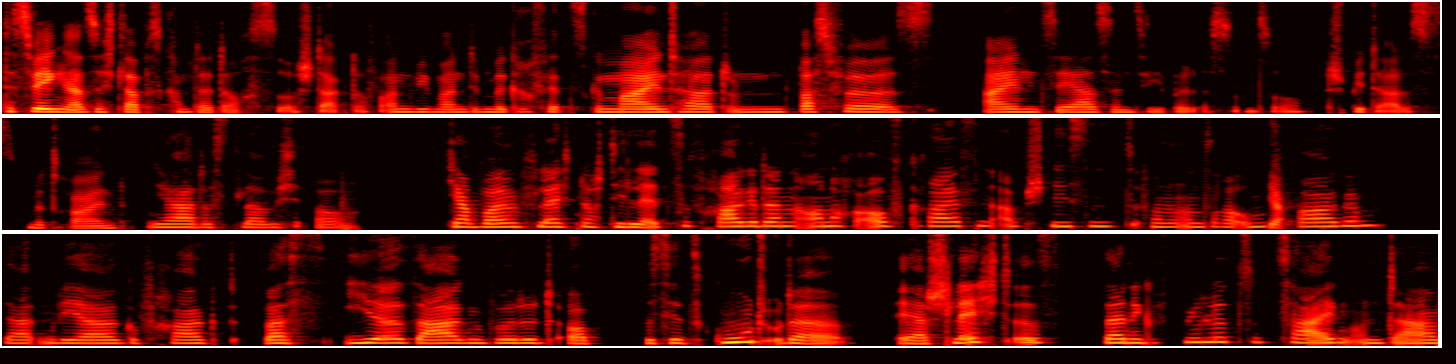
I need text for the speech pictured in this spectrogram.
deswegen, also ich glaube, es kommt halt auch so stark darauf an, wie man den Begriff jetzt gemeint hat und was für ein sehr sensibel ist und so. Spielt da alles mit rein. Ja, das glaube ich auch. Ja, wollen wir vielleicht noch die letzte Frage dann auch noch aufgreifen, abschließend von unserer Umfrage? Ja. Da hatten wir ja gefragt, was ihr sagen würdet, ob es jetzt gut oder eher schlecht ist, seine Gefühle zu zeigen. Und da,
